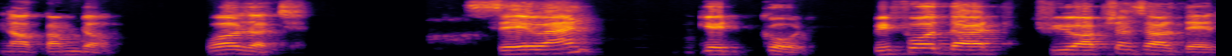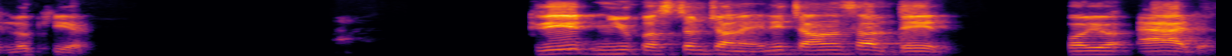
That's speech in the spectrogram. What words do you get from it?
Now come down. What is that? Save and get code. Before that, few options are there. Look here. Create new custom channel. Any channels are there for your ad.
